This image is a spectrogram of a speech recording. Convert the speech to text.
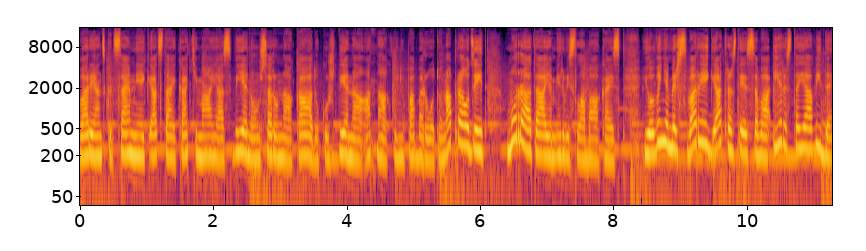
variants, kad saimnieki atstāja kaķi mājās vienu un sarunā kādu, kurš dienā atnāk viņu pabarot un apraudzīt, murātājam ir vislabākais, jo viņam ir svarīgi atrasties savā ierastajā vidē.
